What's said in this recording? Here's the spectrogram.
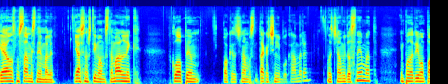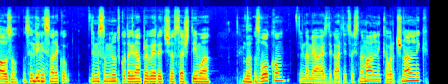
ja, ono smo sami snemali. Jaz si naštimam snemalnik, vklopim, ok, začnemo, takrat še ni bilo kamere, začnemo da snemati in ponaredimo pauzo. Na sredini Mhm. sem rekel, da mi sem minutko, da grem preveriti, če vse štima Da. zvokom in da mi je SD kartico iz snemalnika, v računalnik.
